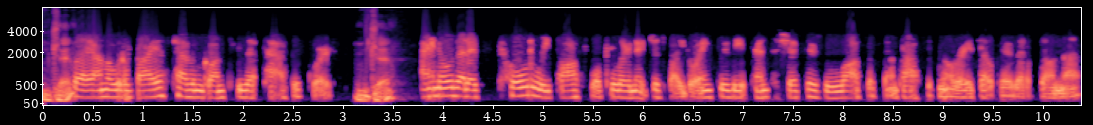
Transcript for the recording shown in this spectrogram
Okay. But I'm a little biased having gone through that path, of course. Okay. I know that it's totally possible to learn it just by going through the apprenticeship. There's lots of fantastic millwrights out there that have done that.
